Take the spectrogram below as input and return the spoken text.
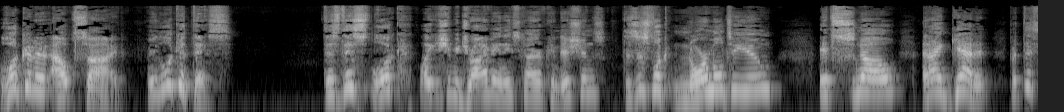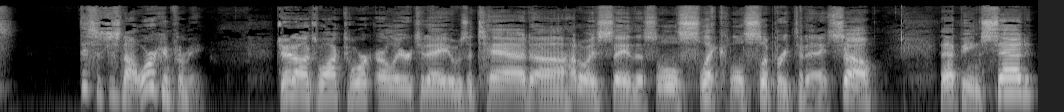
look at it outside. I mean, look at this. Does this look like you should be driving in these kind of conditions? Does this look normal to you? It's snow, and I get it, but this, this is just not working for me. Jay Dawg's walk to work earlier today. It was a tad, uh, how do I say this? A little slick, a little slippery today. So, that being said,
